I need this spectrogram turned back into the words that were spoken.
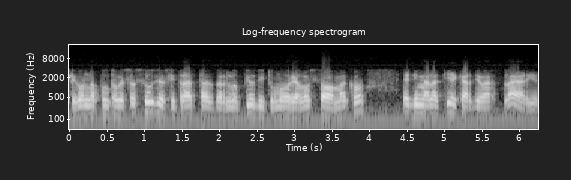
secondo appunto questo studio si tratta per lo più di tumori allo stomaco e di malattie cardiovascolari,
